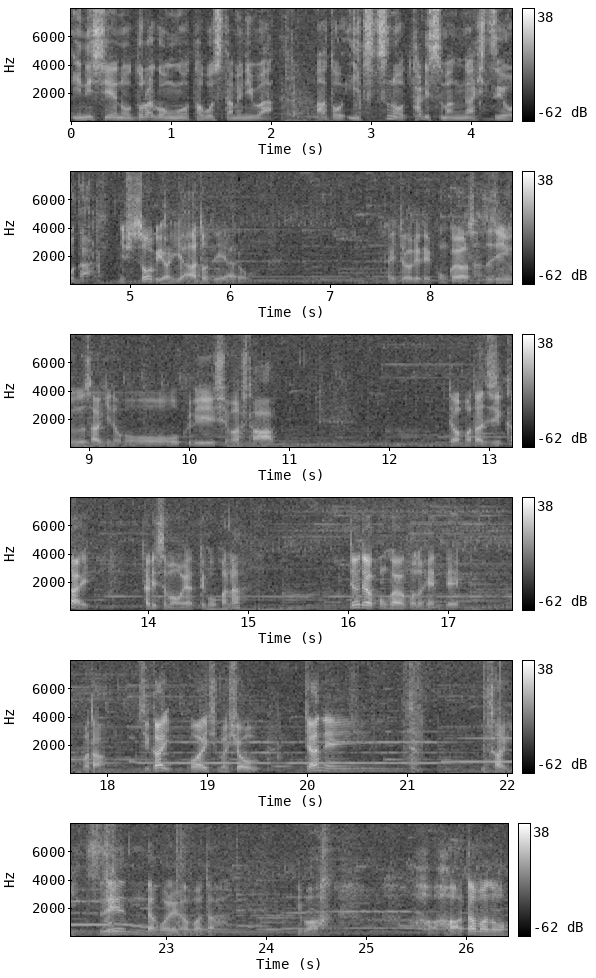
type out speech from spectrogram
古のドラゴンを倒すためにはあと5つのタリスマンが必要だ。装備はいや後でやろう。はいというわけで今回は殺人ウサギの方をお送りしました。ではまた次回タリスマンをやっていこうかな。ではでは今回はこの辺でまた次回お会いしましょう。じゃあねー。ウサギ強えんだこれがまた。今頭の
